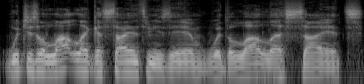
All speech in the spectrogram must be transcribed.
which is a lot like a science museum with a lot less science.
